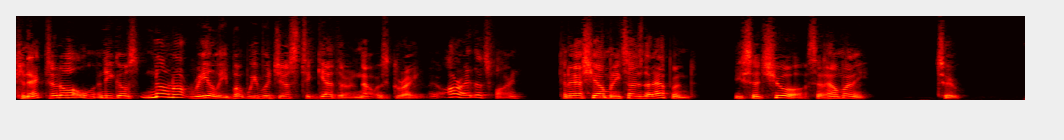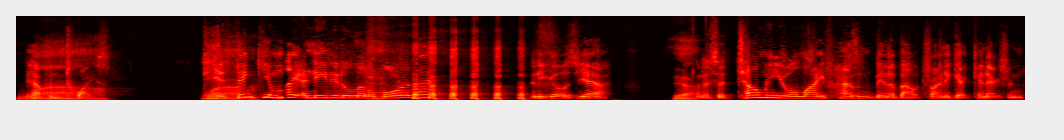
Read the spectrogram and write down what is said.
connect at all? And he goes, No, not really, but we were just together and that was great. Go, all right, that's fine. Can I ask you how many times that happened? He said, Sure. I said, How many? Two. It wow. happened twice. Do wow. you think you might have needed a little more of that? and he goes, Yeah. Yeah. And I said, Tell me your life hasn't been about trying to get connection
